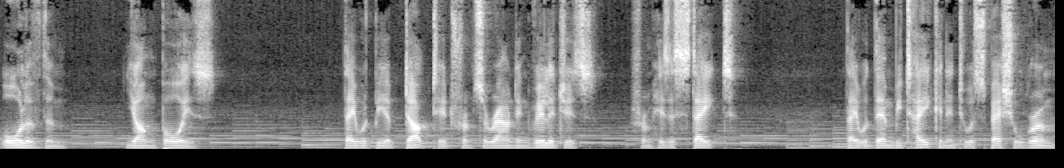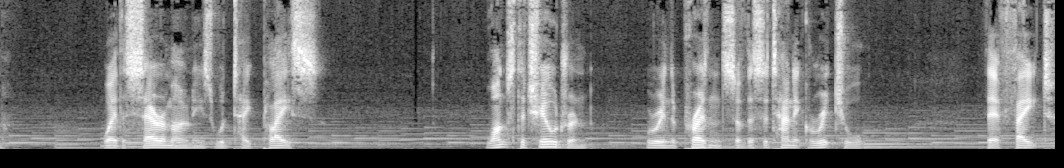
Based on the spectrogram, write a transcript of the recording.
all of them young boys. They would be abducted from surrounding villages, from his estate. They would then be taken into a special room where the ceremonies would take place. Once the children were in the presence of the satanic ritual, their fate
